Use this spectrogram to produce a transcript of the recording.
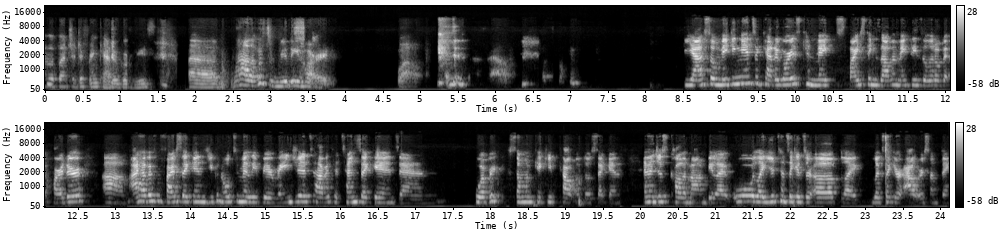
have a bunch of different categories. Um, wow, that was really hard. Wow. Yeah, so making it into categories can make spice things up and make things a little bit harder. Um, I have it for five seconds. You can ultimately rearrange it to have it to 10 seconds, and whoever, someone can keep count of those seconds. And then just call them out and be like, oh, like your 10 seconds are up, like looks like you're out or something.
